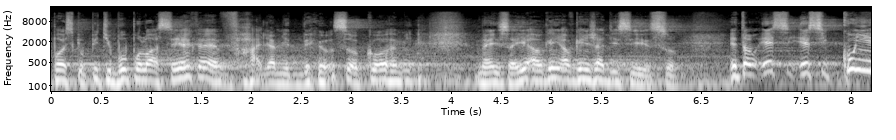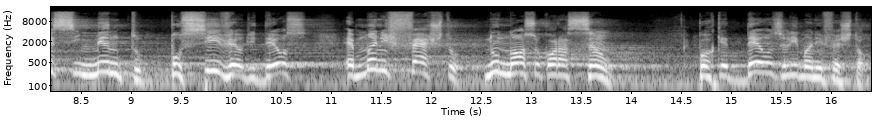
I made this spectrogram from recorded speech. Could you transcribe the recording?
Pois que o pitbull pulou a cerca, é, valha-me Deus, socorra-me. Não é isso aí? Alguém, alguém já disse isso. Então, esse, esse conhecimento possível de Deus é manifesto no nosso coração porque Deus lhe manifestou.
